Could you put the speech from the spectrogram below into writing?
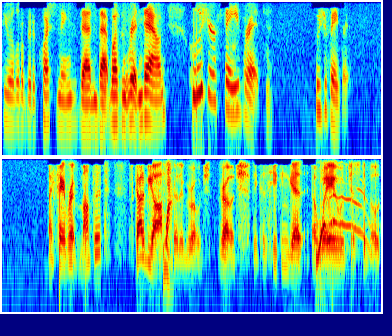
do a little bit of questioning then that wasn't written down. Who's your favorite? Who's your favorite? My favorite Muppet? It's got to be Oscar the Grouch, Grouch because he can get away with just about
